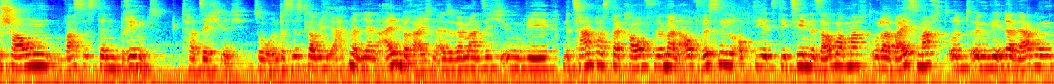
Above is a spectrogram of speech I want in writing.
schauen, was es denn bringt tatsächlich. So, und das ist, glaube ich, hat man ja in allen Bereichen. Also wenn man sich irgendwie eine Zahnpasta kauft, will man auch wissen, ob die jetzt die Zähne sauber macht oder weiß macht. Und irgendwie in der Werbung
